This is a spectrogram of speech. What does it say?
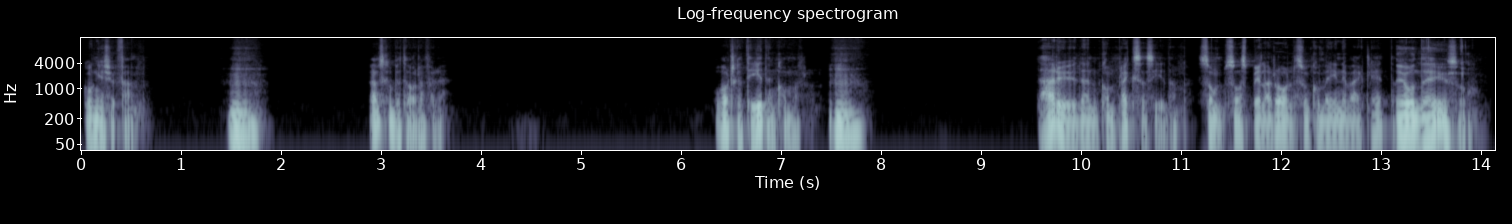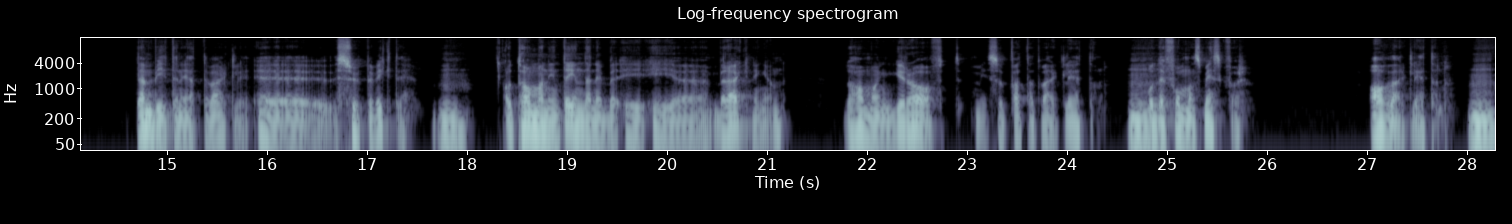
Gånger 25. Mm. Vem ska betala för det? Och vart ska tiden komma ifrån? Mm. Det här är ju den komplexa sidan som, som spelar roll, som kommer in i verkligheten. Jo, det är ju så. Den biten är jätteverklig, eh, superviktig. Mm. Och tar man inte in den i, i, i eh, beräkningen, då har man gravt missuppfattat verkligheten. Mm. Och det får man smisk för. Av verkligheten. Mm.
